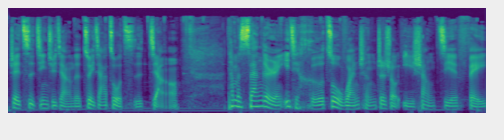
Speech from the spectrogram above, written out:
这次金曲奖的最佳作词奖啊。他们三个人一起合作完成这首《以上皆非》，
